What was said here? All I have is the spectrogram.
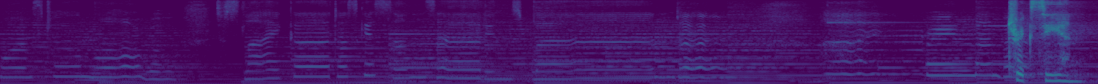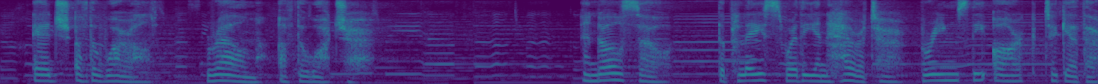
Warmth tomorrow, just like a dusky sunset in splendor. Trixion, edge of the world, realm of the Watcher. And also, the place where the Inheritor brings the Ark together.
